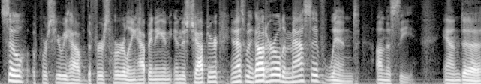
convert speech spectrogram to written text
So, of course, here we have the first hurling happening in, in this chapter, and that's when God hurled a massive wind on the sea. And uh,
